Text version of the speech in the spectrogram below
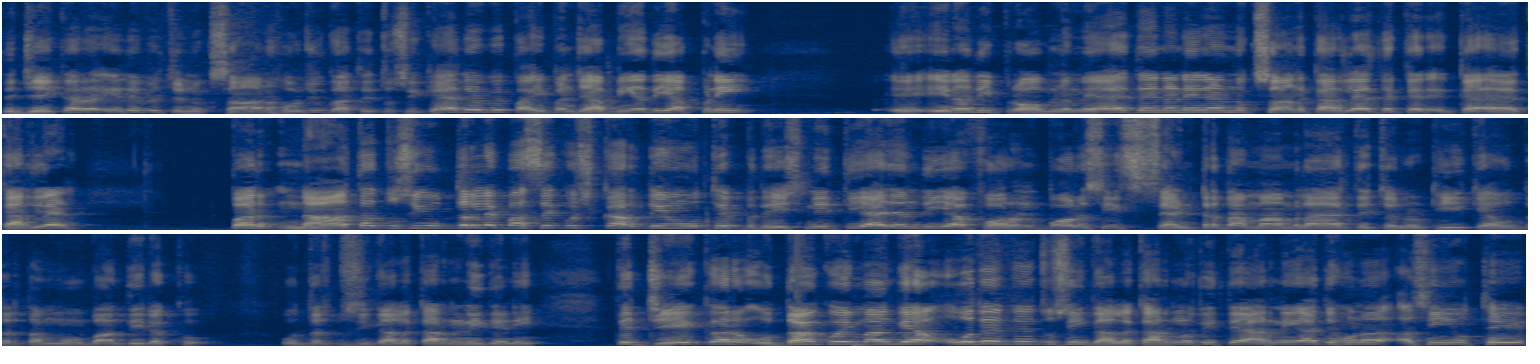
ਤੇ ਜੇਕਰ ਇਹਦੇ ਵਿੱਚ ਨੁਕਸਾਨ ਹੋ ਜਾਊਗਾ ਤੇ ਤੁਸੀਂ ਕਹਿ ਦਿਓ ਵੀ ਭਾਈ ਪੰਜਾਬੀਆਂ ਦੀ ਆਪਣੀ ਇਹਨਾਂ ਦੀ ਪ੍ਰੋਬਲਮ ਹੈ ਤਾਂ ਇਹਨਾਂ ਨੇ ਇਹਨਾਂ ਨੂੰ ਨੁਕਸਾਨ ਕਰ ਲਿਆ ਤਾਂ ਕਰ- ਕ- ਕਰ ਲੈਣ। ਪਰ ਨਾ ਤਾਂ ਤੁਸੀਂ ਉਧਰਲੇ ਪਾਸੇ ਕੁਝ ਕਰਦੇ ਹੋ, ਉੱਥੇ ਵਿਦੇਸ਼ ਨੀਤੀ ਆ ਜਾਂਦੀ ਆ ਫੋਰਨ ਪਾਲਿਸੀ ਸੈਂਟਰ ਦਾ ਮਾਮਲਾ ਹੈ ਤੇ ਚਲੋ ਠੀਕ ਹੈ, ਉਧਰ ਤਾਂ ਮੂੰਹ ਬੰਦ ਹੀ ਰੱਖੋ, ਉਧਰ ਤੁਸੀਂ ਗੱਲ ਕਰਨ ਨਹੀਂ ਦੇਣੀ। ਤੇ ਜੇਕਰ ਉਦਾਂ ਕੋਈ ਮੰਗਿਆ, ਉਹਦੇ ਤੇ ਤੁਸੀਂ ਗੱਲ ਕਰਨ ਨੂੰ ਵੀ ਤਿਆਰ ਨਹੀਂ। ਅੱਜ ਹੁਣ ਅਸੀਂ ਉੱਥੇ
